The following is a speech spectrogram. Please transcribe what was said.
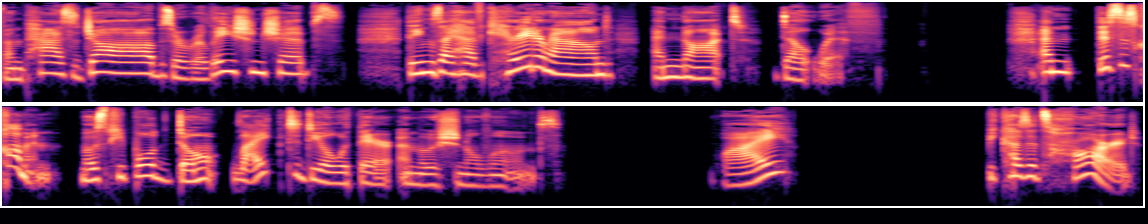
from past jobs or relationships, things I have carried around and not dealt with. And this is common. Most people don't like to deal with their emotional wounds. Why? Because it's hard.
